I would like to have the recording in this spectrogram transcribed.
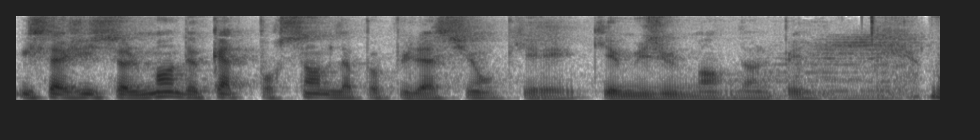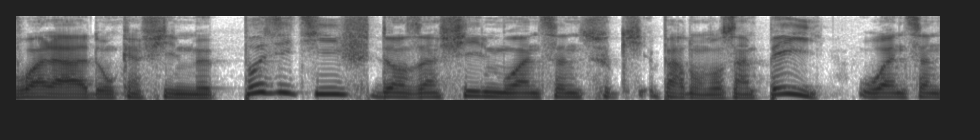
qu'il s'agit seulement de 4% de la population qui est, musulmane dans le pays. Voilà donc un film positif dans un film où pardon, dans un pays où Aung San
